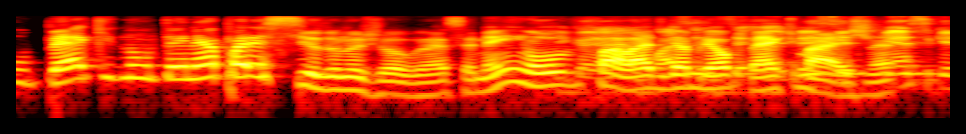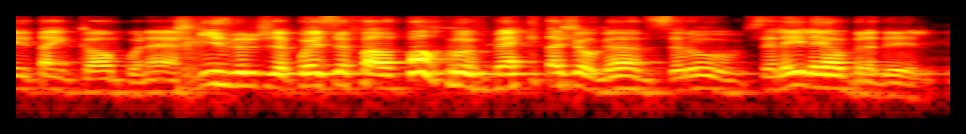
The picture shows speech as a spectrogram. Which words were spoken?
o Peck não tem nem aparecido no jogo, né? Você nem ouve Fica, falar é, de Gabriel você, Peck mais, você né? Você esquece que ele tá em campo, né? 15 minutos depois você fala, pô, o Peck tá jogando. Você, não, você nem lembra dele.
